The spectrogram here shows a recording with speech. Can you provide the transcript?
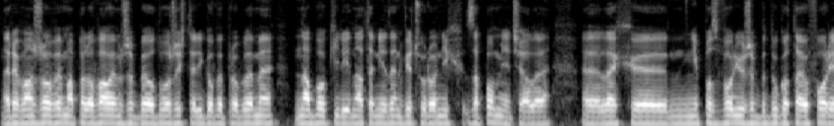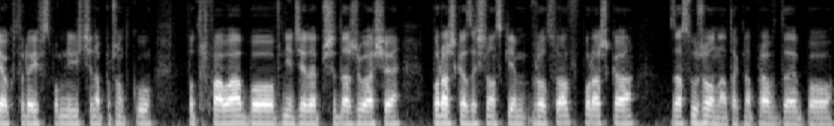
rewanżowym apelowałem, żeby odłożyć te ligowe problemy na bok i na ten jeden wieczór o nich zapomnieć, ale e, Lech e, nie pozwolił, żeby długo ta euforia, o której wspomnieliście na początku, potrwała, bo w niedzielę przydarzyła się porażka ze Śląskiem Wrocław, porażka zasłużona tak naprawdę, bo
